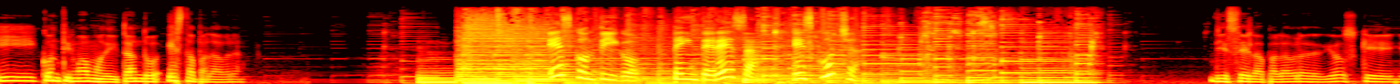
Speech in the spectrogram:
y continuamos editando esta palabra. Es contigo, te interesa, escucha. Dice la palabra de Dios que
